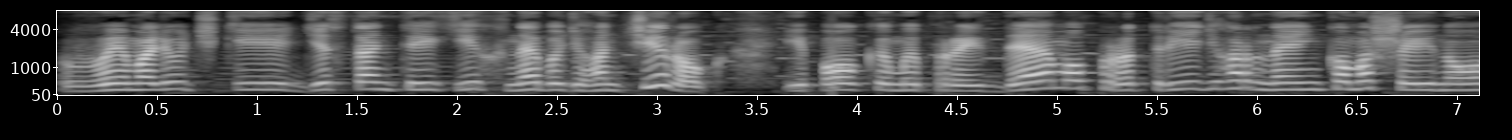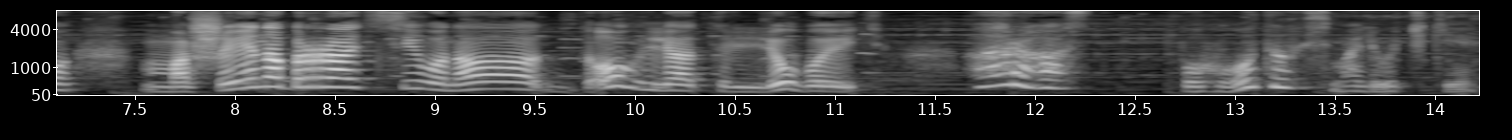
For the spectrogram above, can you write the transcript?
Ви, малючки, дістаньте яких-небудь ганчірок, і поки ми прийдемо, протріть гарненько машину. Машина, братці, вона догляд любить. Гаразд, Погодились малючки.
